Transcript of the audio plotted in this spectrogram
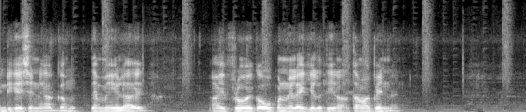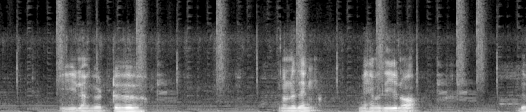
ඉන්ඩිකේෂන් එකක් ගමු. දැම් මේ වෙලාවේ අයිෆලෝ එක ඕපන් වෙලා කියල තියෙන තමයි පෙන්න්න ඊළඟට ගන්න දැන් මෙහෙම තියෙනවා. ද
